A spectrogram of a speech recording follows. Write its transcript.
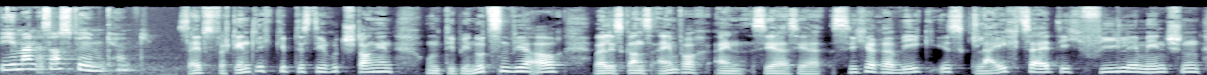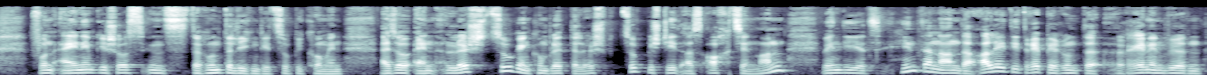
wie man es aus Filmen kennt? Selbstverständlich gibt es die Rutschstangen und die benutzen wir auch, weil es ganz einfach ein sehr, sehr sicherer Weg ist, gleichzeitig viele Menschen von einem Geschoss ins darunterliegende zu bekommen. Also ein Löschzug, ein kompletter Löschzug besteht aus 18 Mann. Wenn die jetzt hintereinander alle die Treppe runter rennen würden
